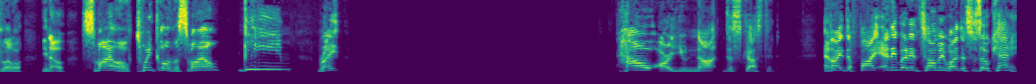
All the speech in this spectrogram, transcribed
little, you know, smile, a little twinkle in the smile, gleam, right? How are you not disgusted? And I defy anybody to tell me why this is okay.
